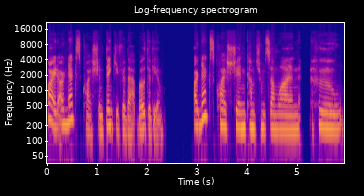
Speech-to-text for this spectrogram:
All right. Our next question. Thank you for that, both of you. Our next question comes from someone who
